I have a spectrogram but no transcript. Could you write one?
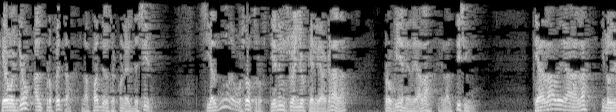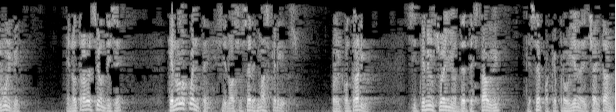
que oyó al profeta, la paz de Dios con él, decir, si alguno de vosotros tiene un sueño que le agrada, proviene de Alá, el Altísimo. Que alabe a Alá y lo divulgue. En otra versión dice, que no lo cuente sino a sus seres más queridos. Por el contrario, si tiene un sueño detestable, que sepa que proviene de Chaitán,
